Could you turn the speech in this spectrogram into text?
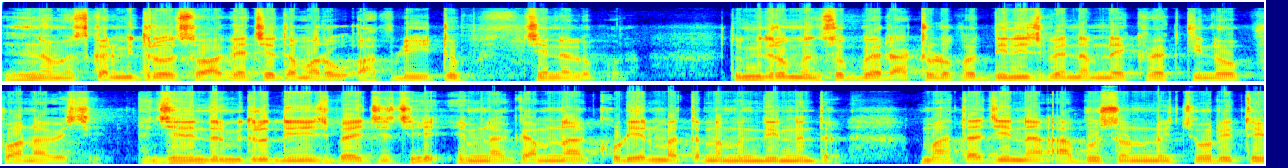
નમસ્કાર મિત્રો સ્વાગત છે તમારું આપણી યુટ્યુબ ચેનલ ઉપર. તો મિત્રો મનસુખભાઈ રાઠોડ ઉપર દિનેશભાઈ નામના એક વ્યક્તિનો ફોન આવે છે. જેની અંદર મિત્રો દિનેશભાઈ જે છે, એમના ગામના ખોડિયાર માતાના મંદિરની અંદર માતાજીના આભૂષણોની ચોરી થઈ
